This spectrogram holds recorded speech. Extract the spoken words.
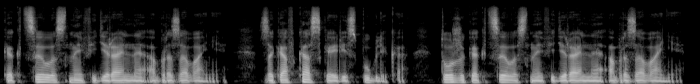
как целостное федеральное образование, Закавказская республика тоже как целостное федеральное образование,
